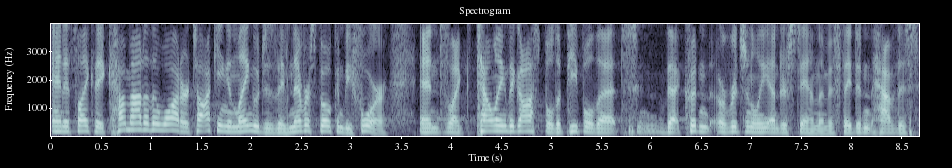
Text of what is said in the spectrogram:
and it's like they come out of the water talking in languages they've never spoken before, and like telling the gospel to people that, that couldn't originally understand them if they didn't have this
